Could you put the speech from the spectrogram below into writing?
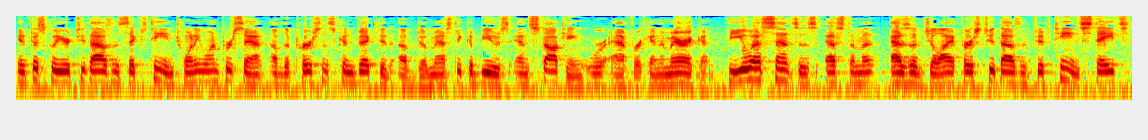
In fiscal year 2016, 21% of the persons convicted of domestic abuse and stalking were African American. The U.S. Census estimate as of July 1, 2015 states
